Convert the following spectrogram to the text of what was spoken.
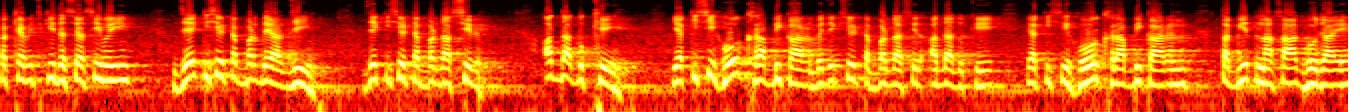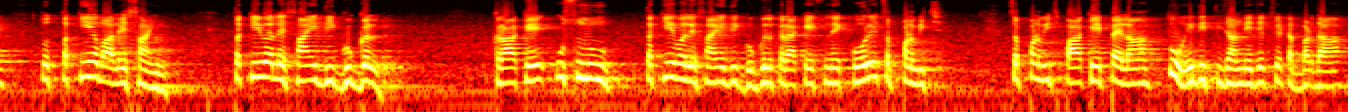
ਕੱਖਿਆ ਵਿੱਚ ਕੀ ਦੱਸਿਆ ਸੀ ਬਈ? ਜੇ ਕਿਸੇ ਟੱਬਰ ਦੇ ਆਜ਼ੀ ਜੇ ਕਿਸੇ ਟੱਬਰ ਦਾ ਸਿਰ ਅੱਧਾ ਦੁਖੇ ਜਾਂ ਕਿਸੇ ਹੋਰ ਖਰਾਬੀ ਕਾਰਨ, ਬਈ ਜੇ ਕਿਸੇ ਟੱਬਰ ਦਾ ਸਿਰ ਅੱਧਾ ਦੁਖੇ ਜਾਂ ਕਿਸੇ ਹੋਰ ਖਰਾਬੀ ਕਾਰਨ ਤਬੀਅਤ ਨਾਸਾਜ਼ ਹੋ ਜਾਏ तो ਤਕੀਏ ਵਾਲੇ ਸਾਈਂ ਤਕੀਏ ਵਾਲੇ ਸਾਈਂ ਦੀ ਗੂਗਲ ਕਰਾ ਕੇ ਉਸ ਨੂੰ ਤਕੀਏ ਵਾਲੇ ਸਾਈਂ ਦੀ ਗੂਗਲ ਕਰਾ ਕੇ ਉਸਨੇ ਕੋਰੇ ਚੱਪਣ ਵਿੱਚ ਚੱਪਣ ਵਿੱਚ ਪਾ ਕੇ ਪਹਿਲਾਂ ਧੂਣੀ ਦਿੱਤੀ ਜਾਂਦੀ ਹੈ, ਜੇ ਕਿਸੇ ਟੱਬਰ ਦਾ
